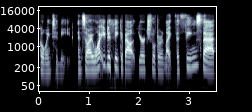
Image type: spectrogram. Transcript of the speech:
going to need. And so I want you to think about your children like the things that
